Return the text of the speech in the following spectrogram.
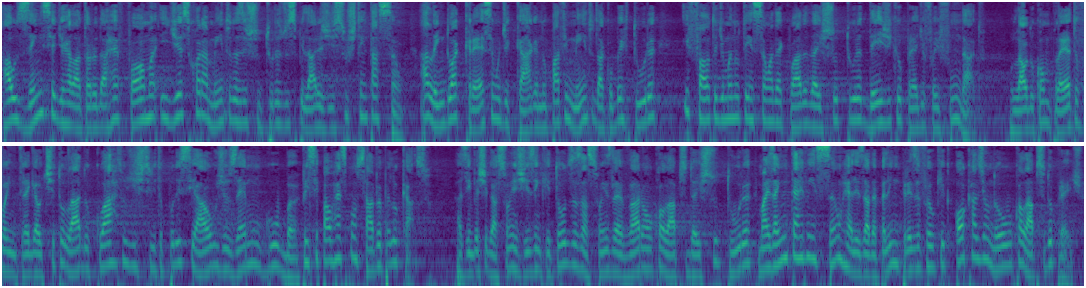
ausência de relatório da reforma e de escoramento das estruturas dos pilares de sustentação, além do acréscimo de carga no pavimento da cobertura e falta de manutenção adequada da estrutura desde que o prédio foi fundado. O laudo completo foi entregue ao titular do 4 Distrito Policial, José Munguba, principal responsável pelo caso. As investigações dizem que todas as ações levaram ao colapso da estrutura, mas a intervenção realizada pela empresa foi o que ocasionou o colapso do prédio.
